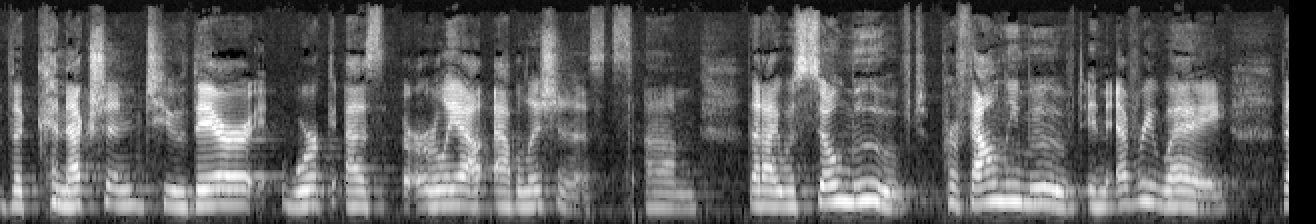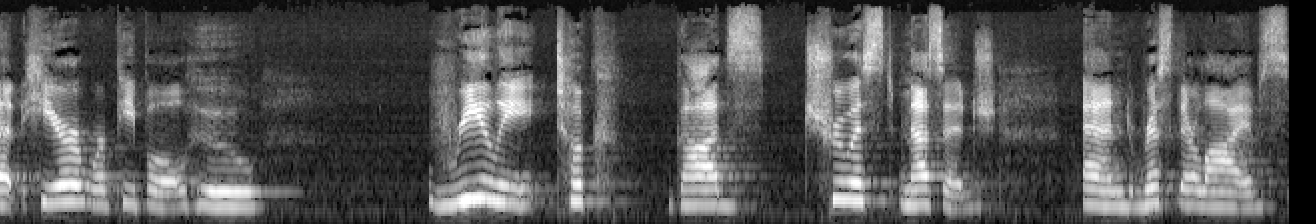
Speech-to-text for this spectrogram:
the connection to their work as early abolitionists. Um, that I was so moved, profoundly moved in every way, that here were people who really took God's truest message and risk their lives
